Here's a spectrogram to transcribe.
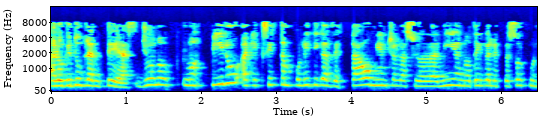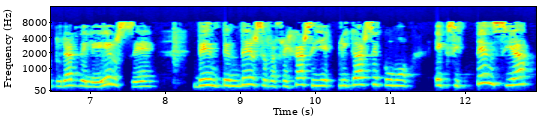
a lo que tú planteas. Yo no, no aspiro a que existan políticas de Estado mientras la ciudadanía no tenga el espesor cultural de leerse, de entenderse, reflejarse y explicarse como existencia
